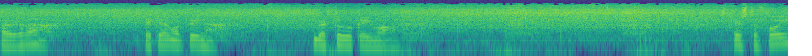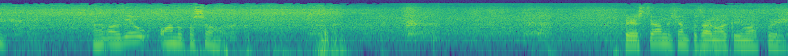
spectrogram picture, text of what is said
La verdad es que da una pena ver todo queimado. Isto foi ardeu o ano pasado. Este ano xa empezaron a queimar por aí.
